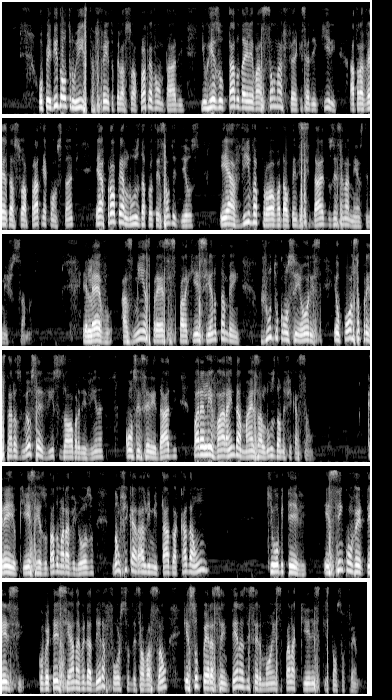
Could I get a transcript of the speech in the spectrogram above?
O pedido altruísta, feito pela sua própria vontade, e o resultado da elevação na fé que se adquire através da sua prática constante, é a própria luz da proteção de Deus e é a viva prova da autenticidade dos ensinamentos de Meixo Sama. Elevo as minhas preces para que esse ano também, junto com os senhores, eu possa prestar os meus serviços à obra divina com sinceridade para elevar ainda mais a luz da unificação. Creio que esse resultado maravilhoso não ficará limitado a cada um que o obteve, e sim converter-se converter-se-á na verdadeira força de salvação que supera centenas de sermões para aqueles que estão sofrendo.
